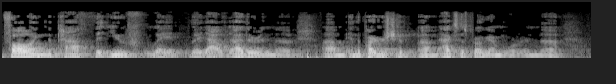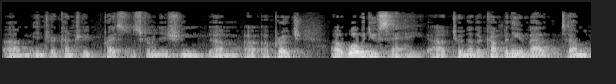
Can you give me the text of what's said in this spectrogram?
following the path that you've laid, laid out, either in the, um, in the partnership um, access program or in the um, intra-country price discrimination um, uh, approach. Uh, what would you say uh, to another company about, um,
